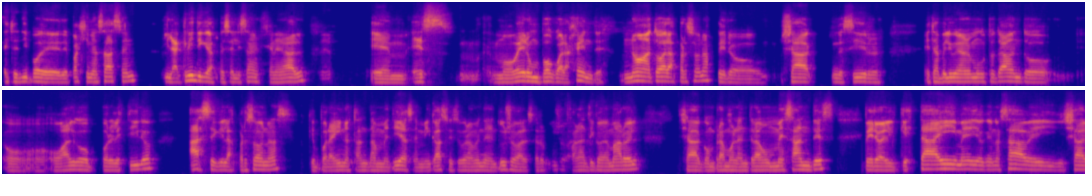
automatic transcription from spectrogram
este tipo de páginas hacen y la crítica especializada en general, em, es mover un poco a la gente. No a todas las personas, pero ya decir, esta película no me gustó tanto, o, algo por el estilo, hace que las personas, que por ahí no están tan metidas, en mi caso y seguramente en el tuyo, al ser fanático de Marvel, ya compramos la entrada un mes antes, pero el que está ahí medio que no sabe y ya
